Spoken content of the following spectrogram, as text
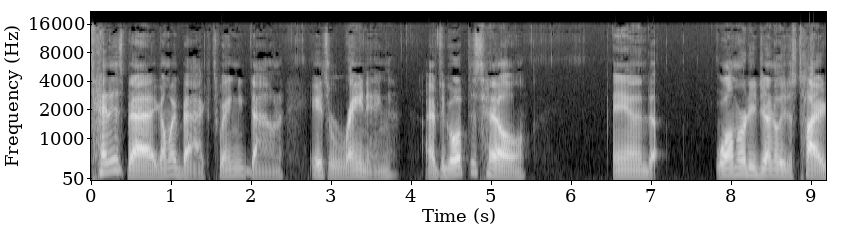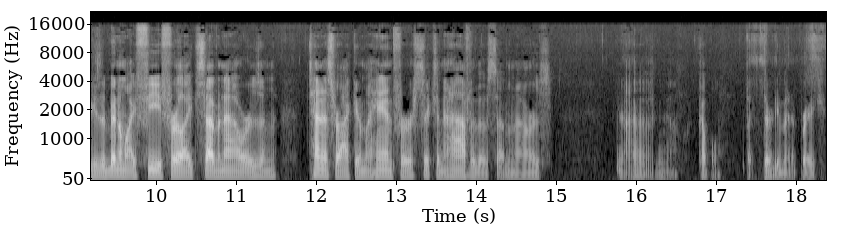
tennis bag on my back, it's weighing me down. It's raining. I have to go up this hill, and well, I'm already generally just tired because I've been on my feet for like seven hours and tennis racket in my hand for six and a half of those seven hours. You know, I have, you know, a couple like thirty minute break.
